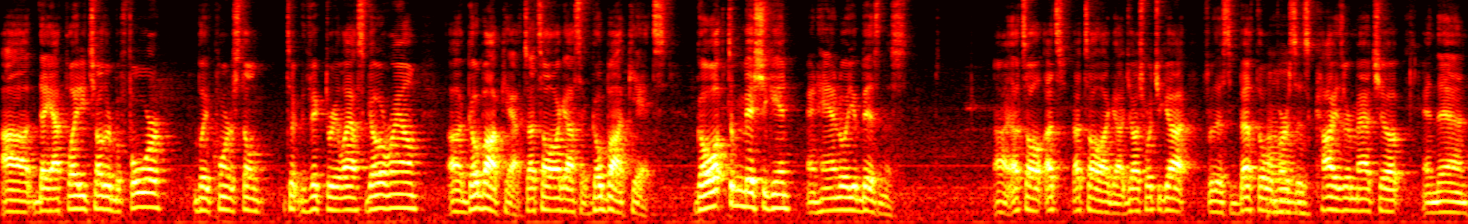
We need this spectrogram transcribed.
Uh, they have played each other before. I believe Cornerstone took the victory last go around. Uh, go Bobcats. That's all I got to say. Go Bobcats. Go up to Michigan and handle your business. All right, that's all. That's that's all I got. Josh, what you got for this Bethel Um, versus Keiser matchup, and then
